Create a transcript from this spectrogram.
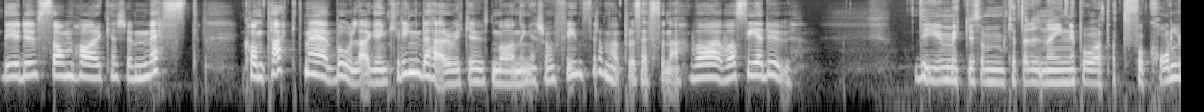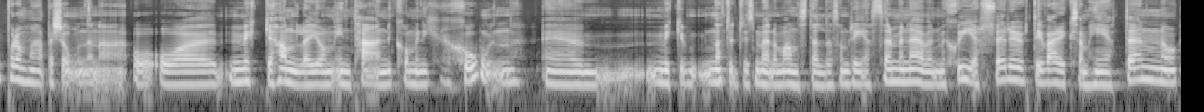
det är ju du som har kanske mest kontakt med bolagen kring det här och vilka utmaningar som finns i de här processerna. Vad, vad ser du? Det är ju mycket som Katarina är inne på, att, att få koll på de här personerna. Och, och mycket handlar ju om intern kommunikation. Eh, mycket naturligtvis med de anställda som reser, men även med chefer ute i verksamheten. Och,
